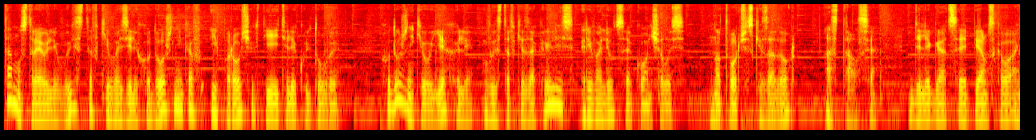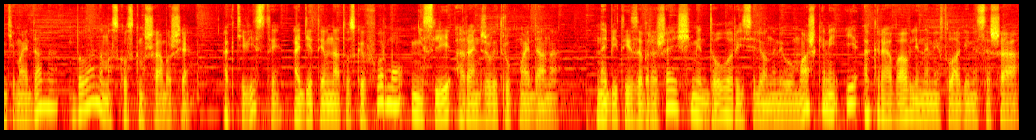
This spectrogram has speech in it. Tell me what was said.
Там устраивали выставки, возили художников и прочих деятелей культуры. Художники уехали, выставки закрылись, революция кончилась. Но творческий задор остался. Делегация пермского антимайдана была на московском шабаше. Активисты, одетые в натовскую форму, несли оранжевый труп Майдана, набитый изображающими доллары зелеными бумажками и окровавленными флагами США.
